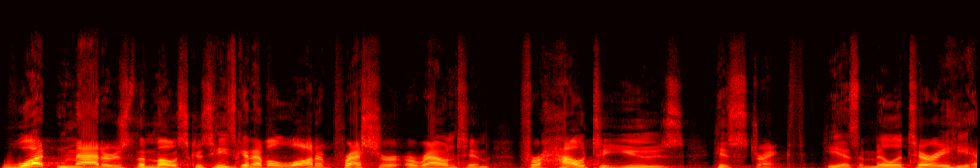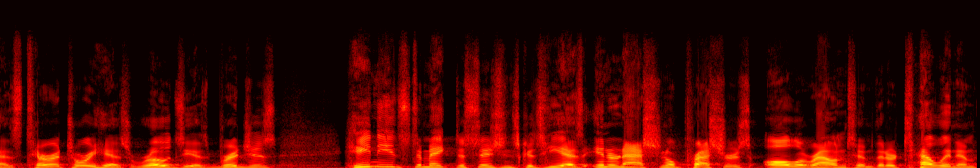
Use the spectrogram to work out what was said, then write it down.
What matters the most? Because he's going to have a lot of pressure around him for how to use his strength. He has a military, he has territory, he has roads, he has bridges. He needs to make decisions because he has international pressures all around him that are telling him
